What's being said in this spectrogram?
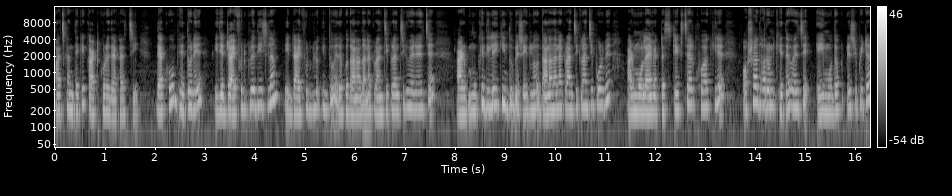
মাঝখান থেকে কাট করে দেখাচ্ছি। দেখো ভেতরে এই যে ড্রাই ফ্রুটগুলো দিয়েছিলাম, এই ড্রাই ফ্রুটগুলো কিন্তু দেখো দানা দানা ক্রাঞ্চি ক্রাঞ্চি হয়ে রয়েছে। আর মুখে দিলেই কিন্তু বেশ এগুলো দানা দানা ক্রাঞ্চি ক্রাঞ্চি পড়বে। আর মোলায়েম একটা টেক্সচার খোয়া ক্ষীরের। অসাধারণ খেতে হয়েছে এই মোদক রেসিপিটা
